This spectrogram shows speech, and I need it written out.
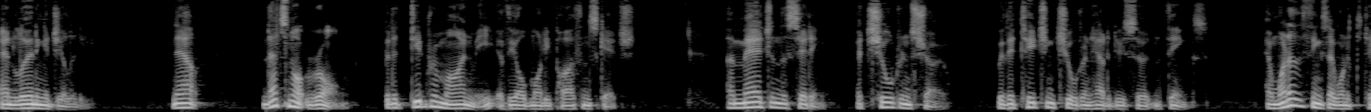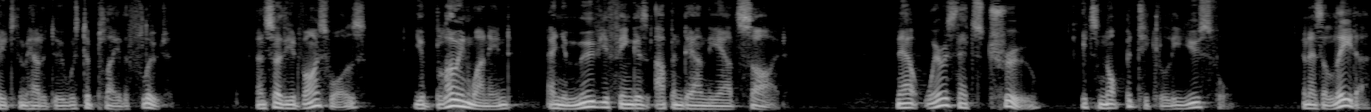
and learning agility. Now, that's not wrong, but it did remind me of the old Monty Python sketch. Imagine the setting a children's show where they're teaching children how to do certain things. And one of the things they wanted to teach them how to do was to play the flute. And so the advice was you blow in one end and you move your fingers up and down the outside. Now, whereas that's true, it's not particularly useful. And as a leader,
